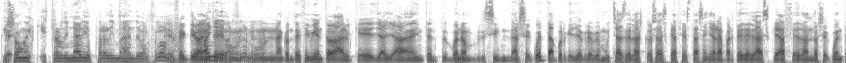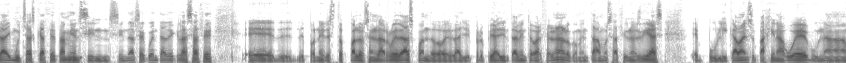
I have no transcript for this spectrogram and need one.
que son extraordinarios para la imagen de Barcelona. Efectivamente, un, acontecimiento al que ella ya intentó, bueno, sin darse cuenta, porque yo creo que muchas de las cosas que hace esta señora, aparte de las que hace dándose cuenta, hay muchas que hace también sin, sin darse cuenta de que las hace, eh, de, poner estos palos en las ruedas cuando el propio Ayuntamiento de Barcelona, lo comentábamos hace unos días, eh, publicaba en su página web una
